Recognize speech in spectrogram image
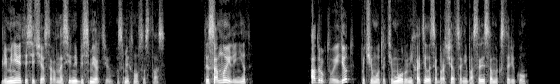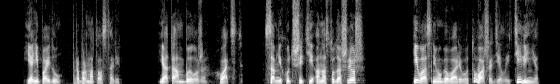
Для меня это сейчас равносильно бессмертию, усмехнулся Стас. Ты со мной или нет? А друг твой идет? Почему-то Тимуру не хотелось обращаться непосредственно к старику. Я не пойду, пробормотал старик. Я там был уже, хватит. Сам не хочешь идти, а нас туда шлешь? И вас не уговариваю, то ваше дело, идти или нет.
